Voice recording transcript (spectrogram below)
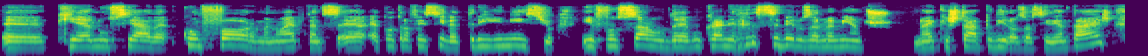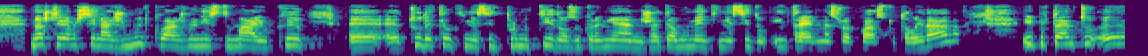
eh, que é anunciada conforme, não é? Portanto, a contraofensiva teria início em função da Ucrânia receber os armamentos é, que está a pedir aos ocidentais. Nós tivemos sinais muito claros no início de maio que eh, eh tudo aquilo que tinha sido prometido aos ucranianos até o momento tinha sido entregue na sua quase totalidade e, portanto, eh,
